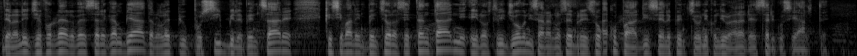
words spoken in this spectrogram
La legge Fornero deve essere cambiata, non è più possibile pensare che si vada in pensione a 70 anni e i nostri giovani saranno sempre disoccupati se le pensioni continueranno ad essere così alte.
